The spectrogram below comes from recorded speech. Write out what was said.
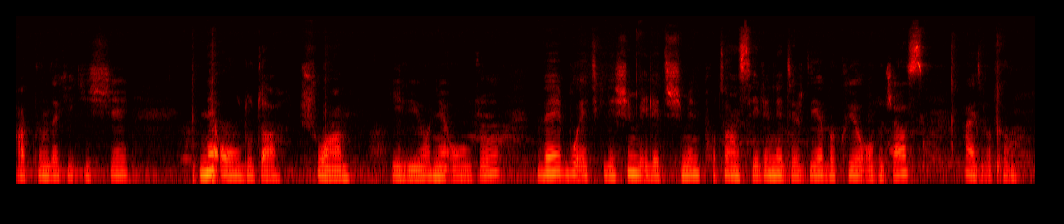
aklındaki kişi ne oldu da şu an geliyor, ne oldu ve bu etkileşim ve iletişimin potansiyeli nedir diye bakıyor olacağız. Haydi bakalım.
